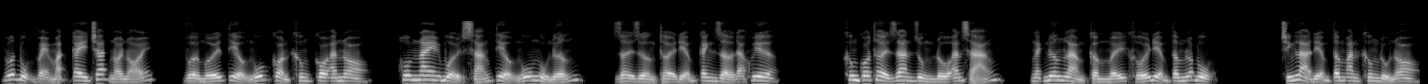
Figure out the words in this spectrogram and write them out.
vuốt bụng vẻ mặt cay chát nói nói, vừa mới tiểu ngũ còn không co ăn no, hôm nay buổi sáng tiểu ngũ ngủ nướng, rời giường thời điểm canh giờ đã khuya. Không có thời gian dùng đồ ăn sáng, ngạch nương làm cầm mấy khối điểm tâm lót bụng. Chính là điểm tâm ăn không đủ no.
